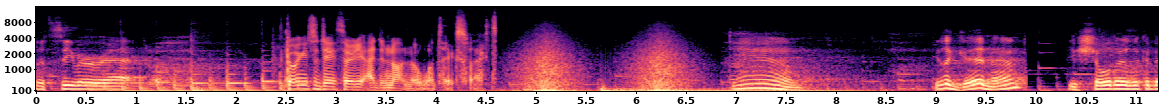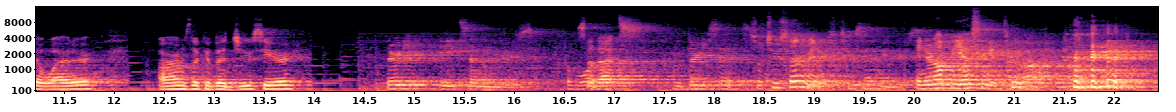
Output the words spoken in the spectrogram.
Let's see where we're at. Going into day 30, I did not know what to expect. Damn. You look good, man. Your shoulders look a bit wider. Arms look a bit juicier. 38 centimeters. So that's from 36. So two centimeters. Two centimeters. And you're not BSing it too.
